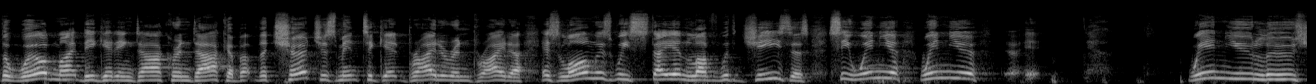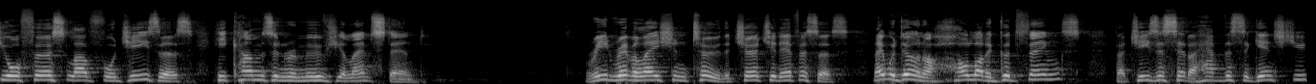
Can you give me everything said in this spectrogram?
The world might be getting darker and darker, but the church is meant to get brighter and brighter as long as we stay in love with Jesus. See, when you, when you, when you lose your first love for Jesus, he comes and removes your lampstand. Read Revelation 2, the church at Ephesus. They were doing a whole lot of good things, But Jesus said, I have this against you.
